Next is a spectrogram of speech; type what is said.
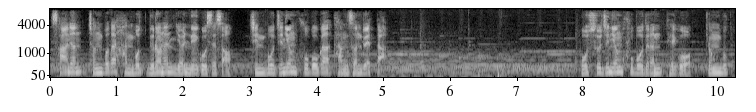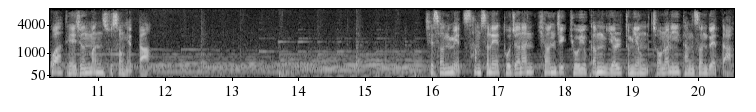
4년 전보다 한 곳 늘어난 14곳에서 진보 진영 후보가 당선됐다. 보수 진영 후보들은 대구, 경북과 대전만 수성했다. 재선 및 3선에 도전한 현직 교육감 12명 전원이 당선됐다.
